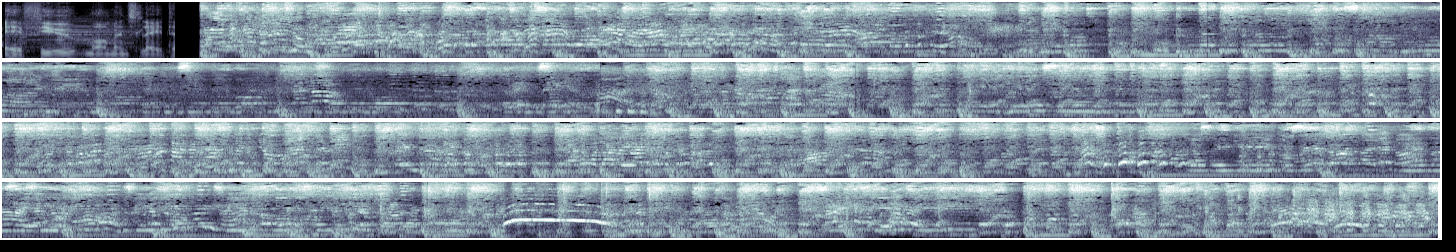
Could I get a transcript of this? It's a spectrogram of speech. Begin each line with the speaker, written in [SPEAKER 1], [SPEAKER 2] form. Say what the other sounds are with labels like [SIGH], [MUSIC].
[SPEAKER 1] A few moments later.
[SPEAKER 2] Cuma boleh [LAUGHS]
